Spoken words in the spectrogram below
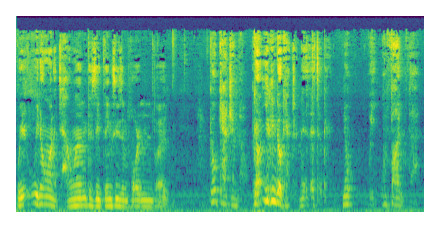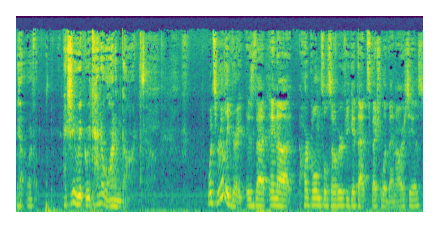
We we don't want to tell him because he thinks he's important, but Go catch him though. go, you can go catch him. It- It's okay. No, wait, we're fine with that. Yeah, we're, actually, we, we kind of want him gone. So What's really great is that in uh, Heart Gold and Soul Silver, if you get that special event Arceus,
